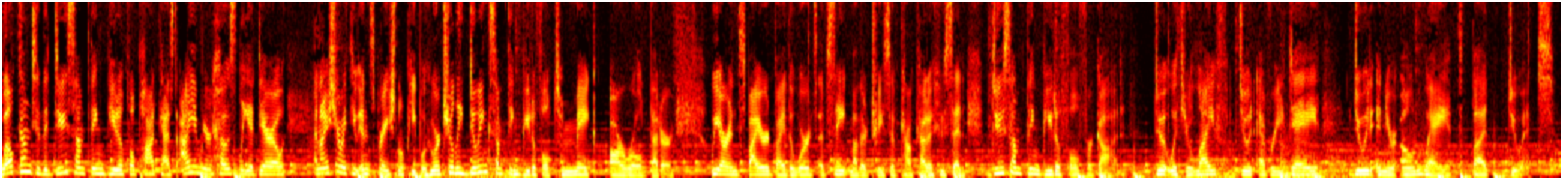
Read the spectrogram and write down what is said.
Welcome to the Do Something Beautiful podcast. I am your host, Leah Darrow, and I share with you inspirational people who are truly doing something beautiful to make our world better. We are inspired by the words of Saint Mother Teresa of Calcutta, who said, Do something beautiful for God. Do it with your life, do it every day, do it in your own way, but do it.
